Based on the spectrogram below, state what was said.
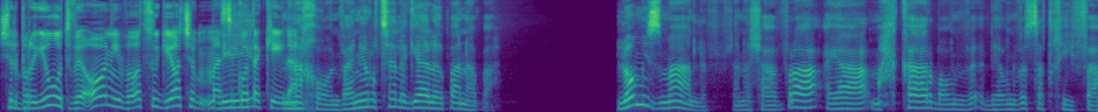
של בריאות ועוני ועוד סוגיות שמעסיקות הקהילה. נכון, ואני רוצה להגיע לפן הבא. לא מזמן, שנה שעברה, היה מחקר באוניברסיטת חיפה,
